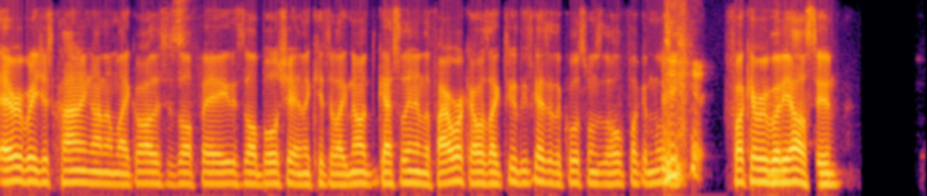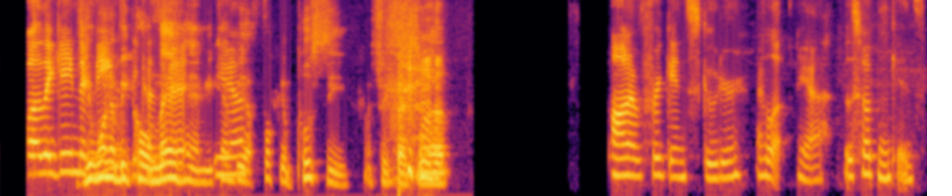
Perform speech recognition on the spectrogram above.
everybody just clowning on them like, oh, this is all fake. This is all bullshit. And the kids are like, no, gasoline and the firework. I was like, dude, these guys are the coolest ones of the whole fucking movie. Fuck everybody else, dude. Well, they gained their you want to be called because mayhem. You can't yeah, be a fucking pussy. That's your question up. on a freaking scooter. I love, yeah, those fucking kids.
